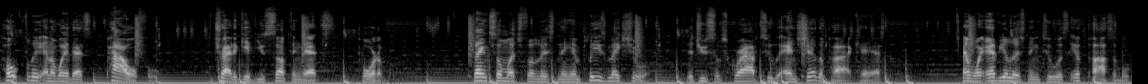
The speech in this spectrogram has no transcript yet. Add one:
hopefully in a way that's powerful, to try to give you something that's portable. Thanks so much for listening, and please make sure that you subscribe to and share the podcast. And wherever you're listening to us, if possible,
